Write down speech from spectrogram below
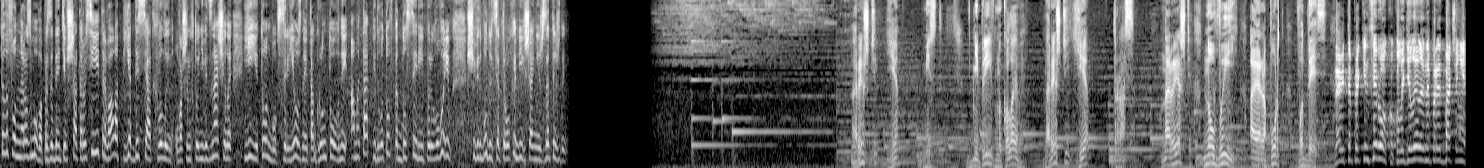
Телефонна розмова президентів США та Росії тривала 50 хвилин. У Вашингтоні відзначили, її тон був серйозний та ґрунтовний. А мета підготовка до серії переговорів, що відбудуться трохи більше ніж за тиждень. Нарешті є міст. В Дніпрі, в Миколаєві. Нарешті є траса. Нарешті новий аеропорт в Одесі. Навіть наприкінці року, коли ділили непередбачені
